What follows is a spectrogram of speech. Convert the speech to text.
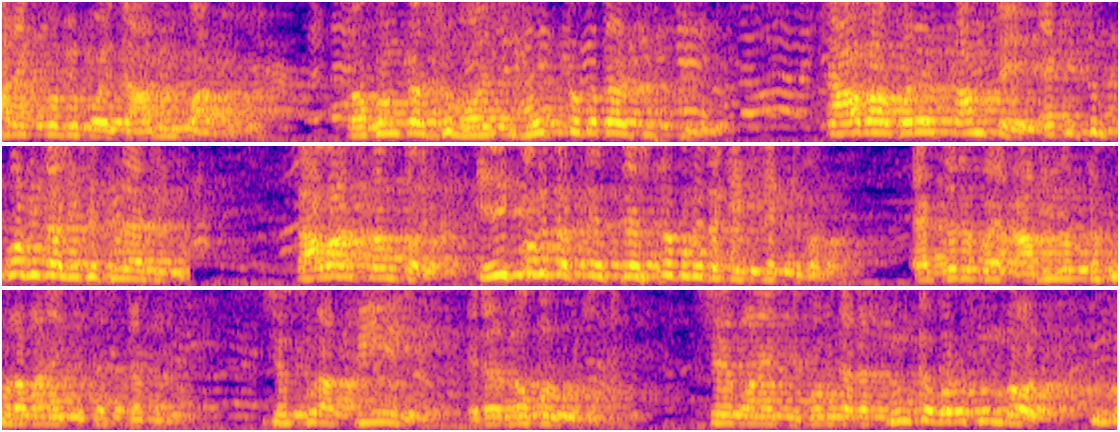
আরেক কবি কয় যে, আমিও পারব তখনকার সময় সাহিত্য কথার যুগ ছিল। কাবা ঘরের প্রান্তে এক একজন কবিতা লিখে তুলে দিত। কাবার প্রান্তরে এই কবিতার চেয়ে শ্রেষ্ঠ কবিতা কে লিখতে পারব একজনে কয়, আমিও একটা সুরা বানাইতে চেষ্টা করি। সে সুরা ফিল, এটা নকল করছে। সে বানাইছে, কবিতাটা শুনতে বড় সুন্দর, কিন্তু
